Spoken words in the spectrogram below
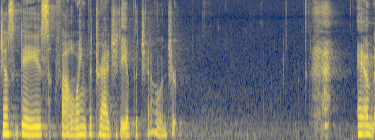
just days following the tragedy of the Challenger. And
